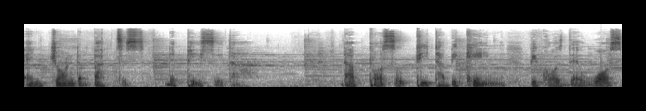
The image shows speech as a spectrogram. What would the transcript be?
and John the Baptist the paysetter the apostle Peter became because there was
